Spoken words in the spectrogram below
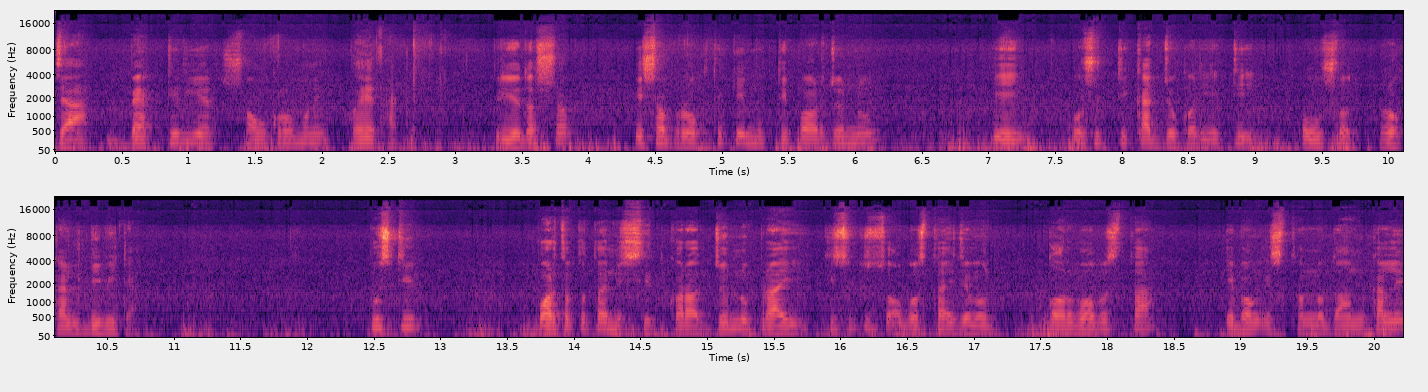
যা ব্যাকটেরিয়ার সংক্রমণে হয়ে থাকে। প্রিয় দর্শক, এসব রোগ থেকে মুক্তি পাওয়ার জন্য এই ওষুধটি কার্যকরী একটি ঔষধ, রোকাল ডিভিটা। পুষ্টির পর্যাপ্ততা নিশ্চিত করার জন্য প্রায় কিছু কিছু অবস্থায় যেমন গর্ভাবস্থা এবং স্তন্যদানকালে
